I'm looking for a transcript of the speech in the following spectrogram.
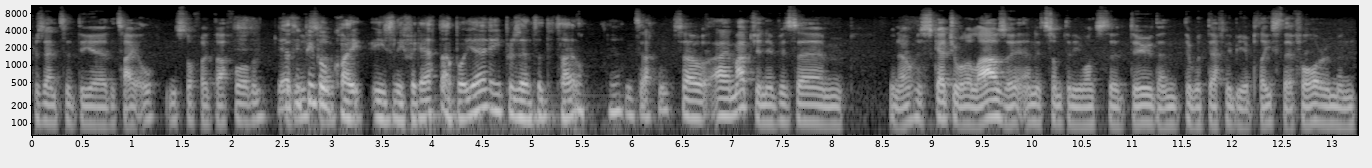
presented the uh, the title and stuff like that for them. Yeah, I think people So- quite easily forget that, but yeah, he presented the title. Yeah. Exactly. So I imagine if his um, you know, his schedule allows it and it's something he wants to do, then there would definitely be a place there for him. And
